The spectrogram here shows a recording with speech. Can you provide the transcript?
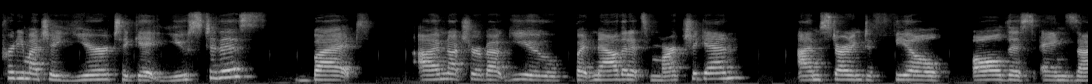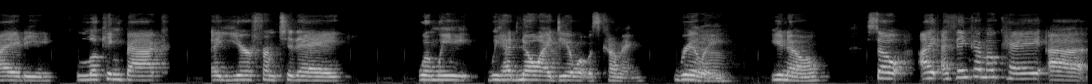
pretty much a year to get used to this, but I'm not sure about you, but now that it's March again, I'm starting to feel all this anxiety looking back a year from today when we we had no idea what was coming really, yeah. you know. So I, I think I'm okay. Uh,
